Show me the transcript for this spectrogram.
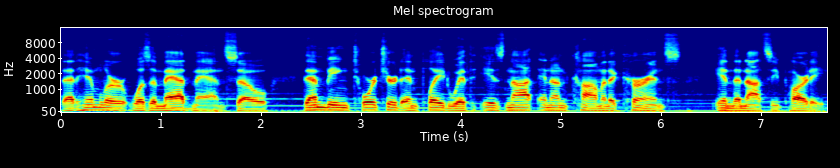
that Himmler was a madman. So them being tortured and played with is not an uncommon occurrence in the Nazi Party.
